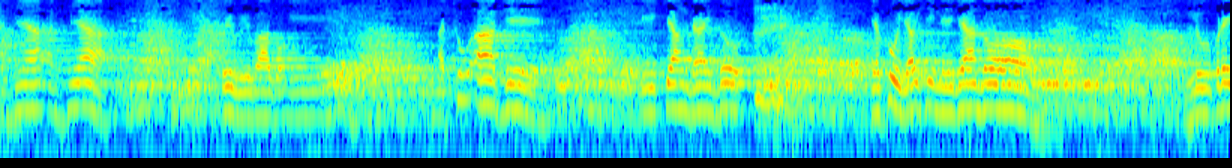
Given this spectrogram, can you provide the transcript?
အမြအမြဝိဝေပါကုန်၏အထူးအားဖြင့်ဒီကြောင်တိုင်းသို့ယခုရောက်ရှိနေကြသောလူပရိ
